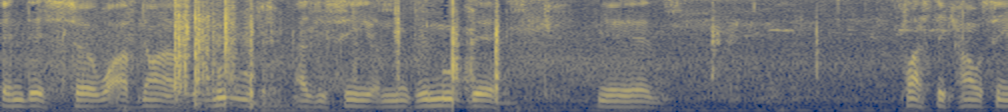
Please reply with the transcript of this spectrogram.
in this. So what I've done I've removed as you see I've removed the uh, plastic housing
